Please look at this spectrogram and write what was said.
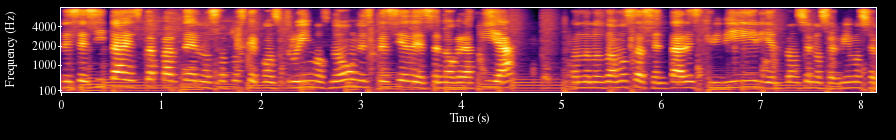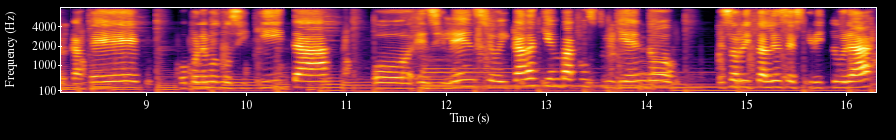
necesita esta parte de nosotros que construimos, ¿no? Una especie de escenografía cuando nos vamos a sentar a escribir y entonces nos servimos el café o ponemos musiquita o en silencio y cada quien va construyendo esos rituales de escritura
